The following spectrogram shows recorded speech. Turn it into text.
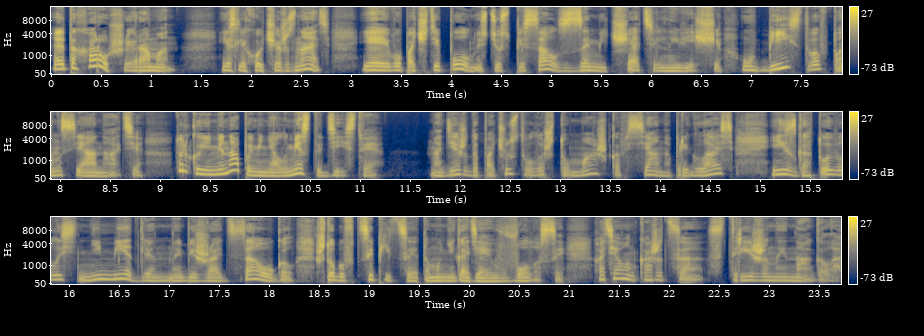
Это хороший роман. Если хочешь знать, я его почти полностью списал с замечательной вещи — убийство в пансионате. Только имена поменял место действия. Надежда почувствовала, что Машка вся напряглась и изготовилась немедленно бежать за угол, чтобы вцепиться этому негодяю в волосы, хотя он, кажется, стриженный наголо.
